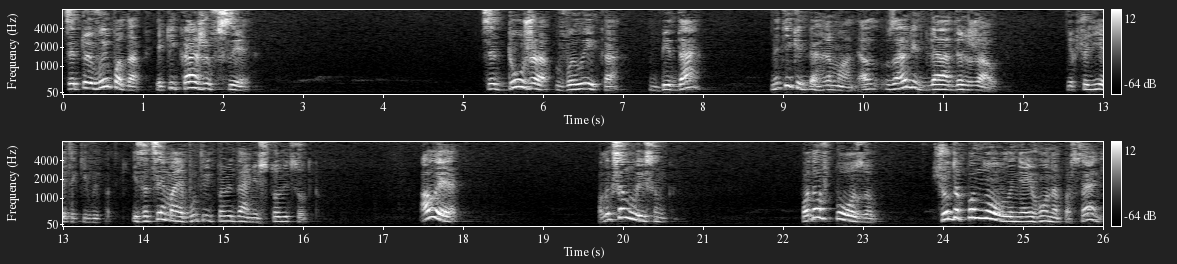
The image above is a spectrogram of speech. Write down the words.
Це той випадок, який каже все. Це дуже велика біда не тільки для громади, а взагалі для держави, якщо є такі випадки. І за це має бути відповідальність 100%. Але Олександр Лисенко подав позов щодо поновлення його на посаді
